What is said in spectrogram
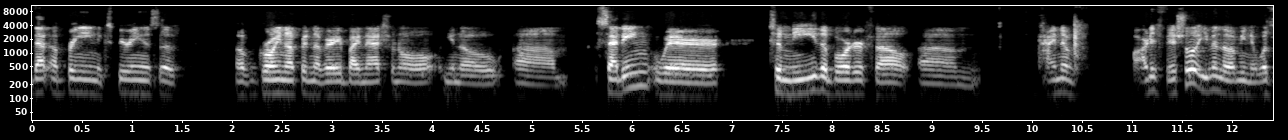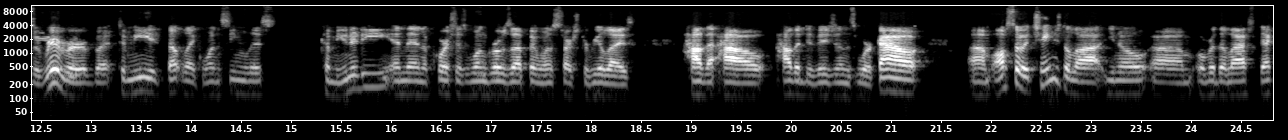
that upbringing experience of of growing up in a very binational, you know, um, setting where, to me, the border felt um, kind of artificial. Even though I mean it was a river, but to me it felt like one seamless community. And then, of course, as one grows up and one starts to realize how that how how the divisions work out. Um, also, it changed a lot, you know, um, over the last dec-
